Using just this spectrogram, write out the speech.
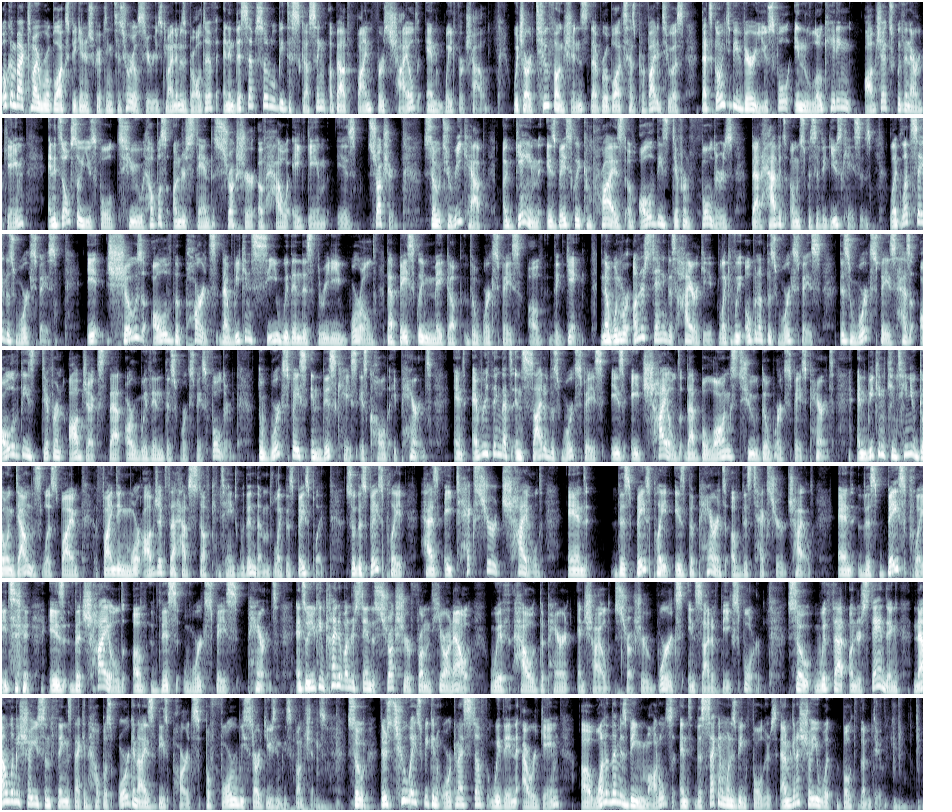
Welcome back to my Roblox beginner scripting tutorial series. My name is BrawlDev, and in this episode we'll be discussing about find first child and wait for child, which are two functions that Roblox has provided to us that's going to be very useful in locating objects within our game, and it's also useful to help us understand the structure of how a game is structured. So to recap, a game is basically comprised of all of these different folders that have its own specific use cases. Like let's say this workspace it shows all of the parts that we can see within this 3D world that basically make up the workspace of the game. Now, when we're understanding this hierarchy, like if we open up this workspace, this workspace has all of these different objects that are within this workspace folder. The workspace in this case is called a parent, and everything that's inside of this workspace is a child that belongs to the workspace parent. And we can continue going down this list by finding more objects that have stuff contained within them, like this base plate. So this base plate has a texture child, and this base plate is the parent of this texture child. And this base plate is the child of this workspace parent. And so you can kind of understand the structure from here on out with how the parent and child structure works inside of the Explorer. So with that understanding, now let me show you some things that can help us organize these parts before we start using these functions. So there's two ways we can organize stuff within our game. Uh, one of them is being models, and the second one is being folders. And I'm going to show you what both of them do.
